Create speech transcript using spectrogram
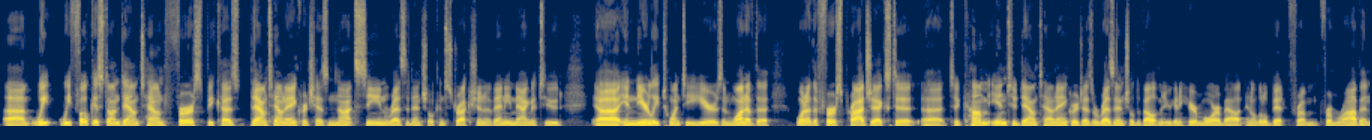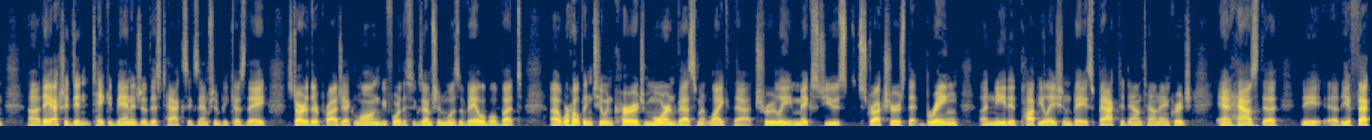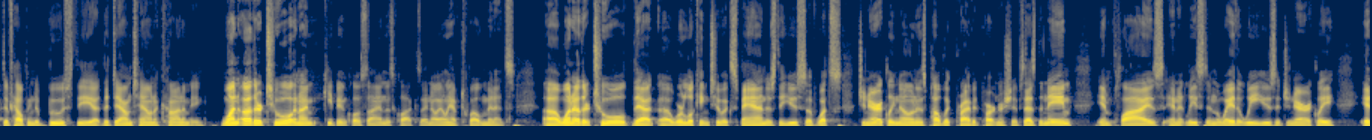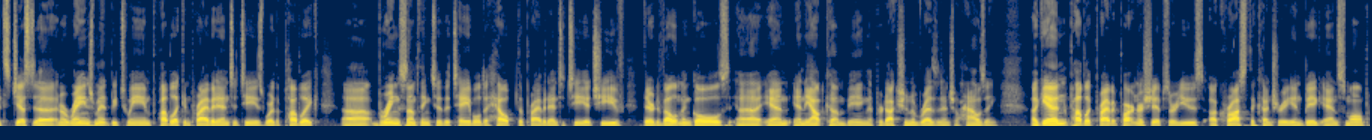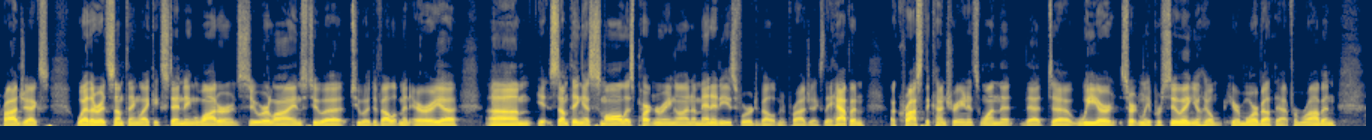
Um, we, we focused on downtown first because downtown Anchorage has not seen residential construction of any magnitude uh, in nearly 20 years. And one of the one of the first projects to uh, to come into downtown Anchorage as a residential development. You're going to hear more about in a little bit from from Robin. Uh, they actually didn't take advantage of this tax exemption because they started their project long before this exemption was available. But uh, we're hoping to encourage more investment like that, truly mixed use structures that bring a needed population base back to downtown Anchorage and has the the uh, the effect of helping to boost the uh, the downtown economy. One other tool, and I'm keeping a close eye on this clock because I know I only have 12 minutes. Uh, one other tool that uh, we're looking to expand is the use of what's generically known as public private partnerships. As the name implies, and at least in the way that we use it generically, it's just a, uh, an arrangement between public and private entities where the public uh, brings something to the table to help the private entity achieve their development goals, uh, and, and the outcome being the production of residential housing. Again, public private partnerships are used across the country in big and small projects, whether it's something like extending water and sewer lines to a, to a development area, um, something as small as partnering on amenities for development projects. They happen across the country, and it's one that, that uh, we are certainly pursuing. You'll hear more about that from Robin.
